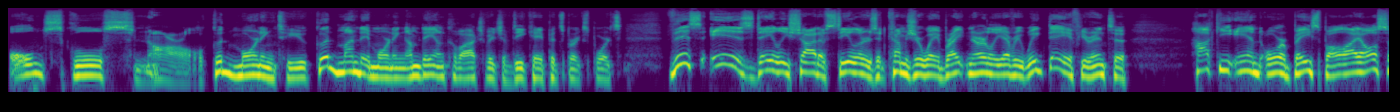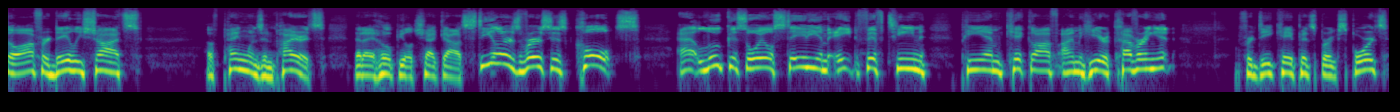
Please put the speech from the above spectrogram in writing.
old school snarl. Good morning to you. Good Monday morning. I'm Dejan Kovacevic of DK Pittsburgh Sports. This is Daily Shot of Steelers. It comes your way bright and early every weekday if you're into hockey and or baseball. I also offer daily shots of Penguins and Pirates that I hope you'll check out. Steelers versus Colts at Lucas Oil Stadium, 8:15 p.m. kickoff. I'm here covering it for DK Pittsburgh Sports.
